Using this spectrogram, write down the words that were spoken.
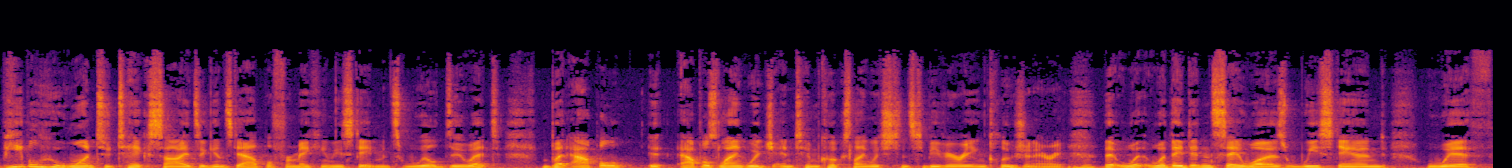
people who want to take sides against apple for making these statements will do it. But apple apple's language and tim cook's language tends to be very inclusionary. Mm-hmm. That what, what they didn't say was we stand with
